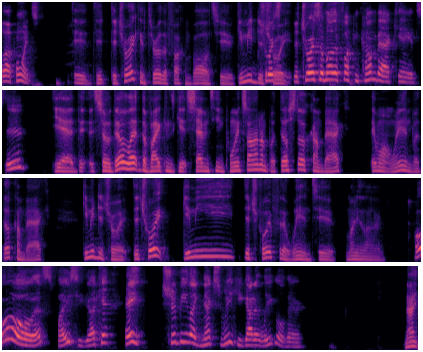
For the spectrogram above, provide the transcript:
A lot of points. Dude, De- Detroit can throw the fucking ball too. Give me Detroit's, Detroit. Detroit's a motherfucking comeback kids, dude. Yeah, th- so they'll let the Vikings get 17 points on them, but they'll still come back. They won't win, but they'll come back. Give me Detroit. Detroit, give me Detroit for the win too. Money line. Oh, that's spicy. I can't. Hey, should be like next week. You got it legal there. Not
